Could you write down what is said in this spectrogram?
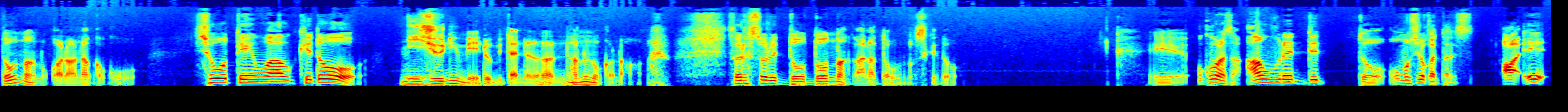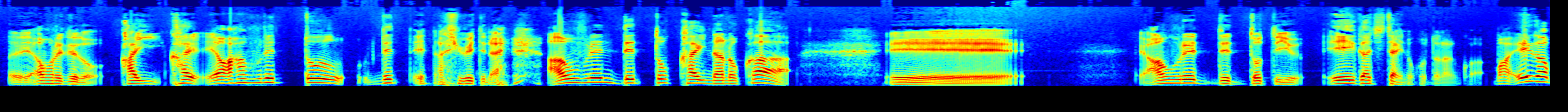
どうなのかな？なんかこう、焦点は合うけど、二重に見えるみたいな、なるのかな？それ、それ、ど、どんなんかなと思うんですけど。えー、岡村さん、アンフレンデッド、面白かったです。あ、え、アンフレデッド、回、回、アンフレッド、で、え、何言えてない アンフレデッド回なのか、えー、アンフレッデッドっていう映画自体のことなのか。まあ映画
